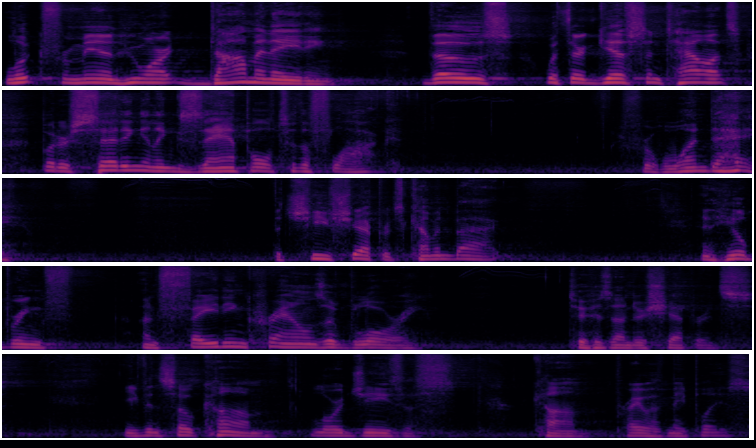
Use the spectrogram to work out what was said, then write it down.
Look for men who aren't dominating those with their gifts and talents, but are setting an example to the flock. For one day, the chief shepherd's coming back, and he'll bring unfading crowns of glory to his under shepherds. Even so, come, Lord Jesus, come. Pray with me, please.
